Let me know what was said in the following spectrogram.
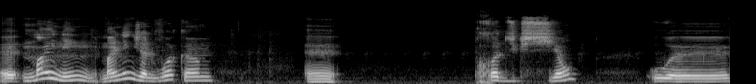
Euh, mining, mining, je le vois comme euh, production ou euh,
